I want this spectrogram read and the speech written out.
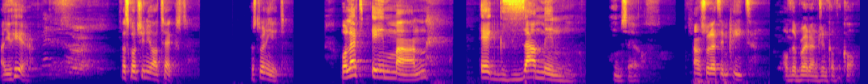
Are you here? Yes, Let's continue our text. Verse 28. But let a man examine himself and so let him eat of the bread and drink of the cup.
